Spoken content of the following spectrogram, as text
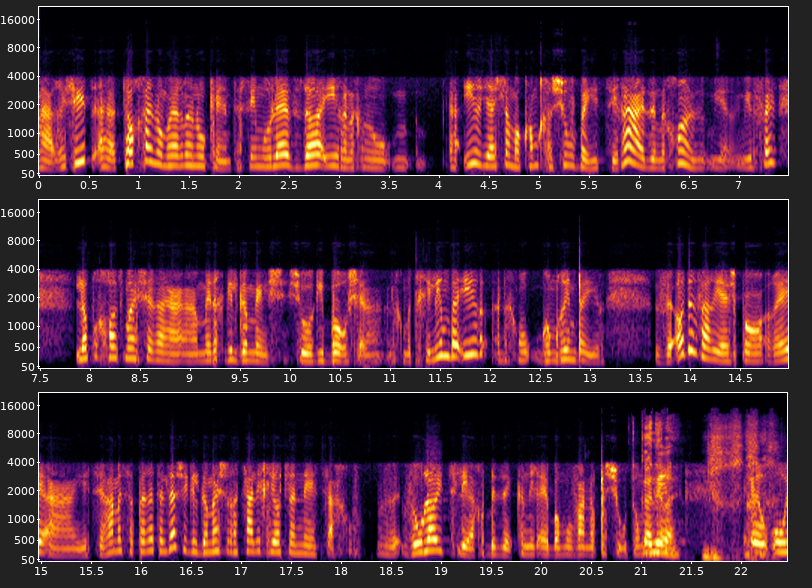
아, ראשית, התוכן אומר לנו, כן, תשימו לב, זו העיר, אנחנו העיר יש לה מקום חשוב ביצירה, זה נכון, זה יפה, לא פחות מאשר המלך גילגמש, שהוא הגיבור שלה. אנחנו מתחילים בעיר, אנחנו גומרים בעיר. ועוד דבר יש פה, הרי היצירה מספרת על זה שגילגמש רצה לחיות לנצח, והוא לא הצליח בזה, כנראה, במובן הפשוט. כנראה. הוא, הוא,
